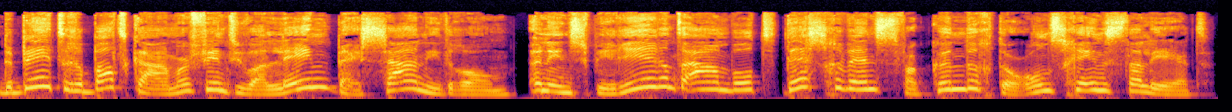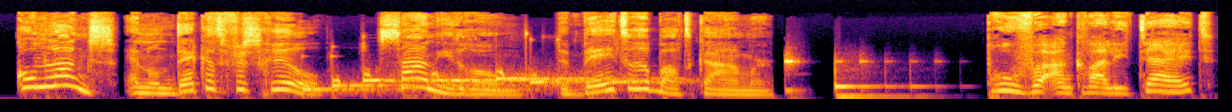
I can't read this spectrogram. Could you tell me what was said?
De betere badkamer vindt u alleen bij Sanidroom. Een inspirerend aanbod, desgewenst vakkundig door ons geïnstalleerd. Kom langs en ontdek het verschil. Sanidroom, de betere badkamer. Proeven aan kwaliteit?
